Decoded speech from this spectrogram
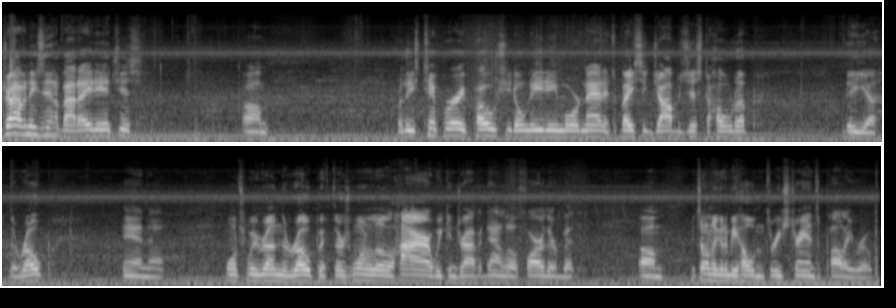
Driving these in about eight inches. Um, for these temporary posts, you don't need any more than that. Its basic job is just to hold up the uh, the rope. And uh, once we run the rope, if there's one a little higher, we can drive it down a little farther, but um, it's only gonna be holding three strands of poly rope.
